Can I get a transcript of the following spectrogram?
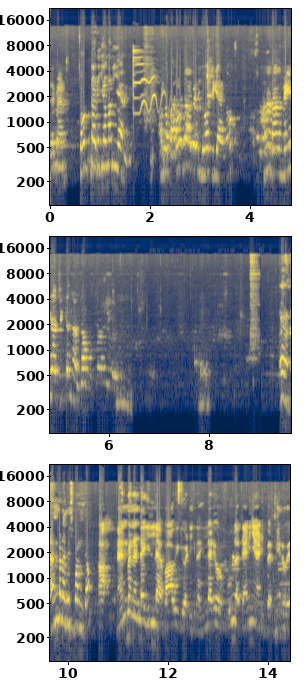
லெமன் தொட்டு அடிக்கிற மாதிரியா இருக்கு? அங்க பரோட்டா பேர் யோசிக்காங்க ஆனா நாங்க மெயினா சிக்கன் தான் சாப்பிடுவோம். நண்பனை மிஸ் பண்ணிட்டோம். நண்பன் இல்ல பாவிக்கு அடிக்கிற இல்லாடி ஒரு புள்ள தனியா அடிப்பார் நிறுவே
